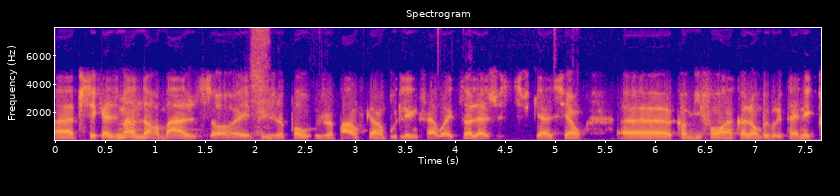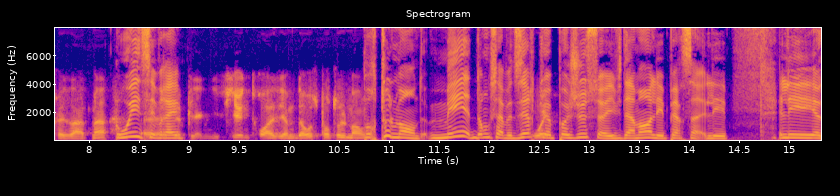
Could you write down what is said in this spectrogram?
Euh, puis c'est quasiment normal ça. Et puis je, je pense qu'en bout de ligne, ça va être ça la justification, euh, comme ils font en Colombie-Britannique présentement. Oui, c'est vrai. De planifier une troisième dose pour tout le monde. Pour tout le monde. Mais donc ça veut dire que pas juste évidemment les personnes, les les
